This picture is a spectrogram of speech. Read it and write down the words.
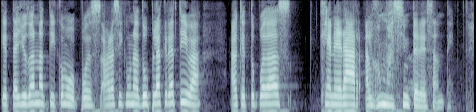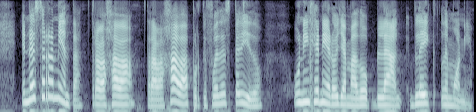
que te ayudan a ti como, pues ahora sí que una dupla creativa a que tú puedas generar algo más interesante. En esta herramienta trabajaba, trabajaba porque fue despedido un ingeniero llamado Blake Lemonie,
